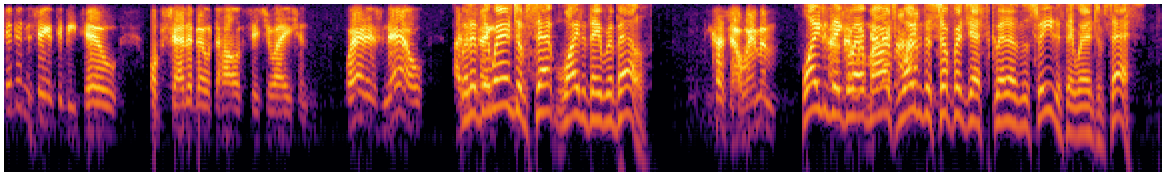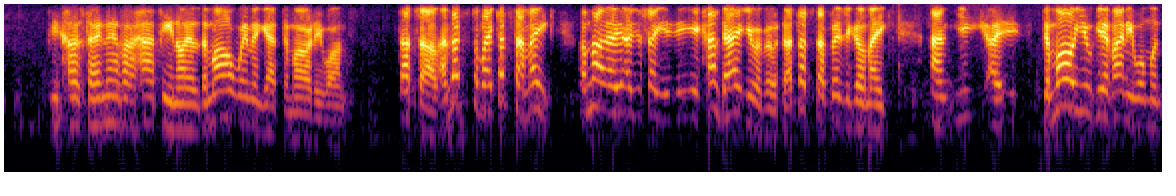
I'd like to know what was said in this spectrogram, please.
they didn't seem to be too upset about the whole situation. Whereas now, Well, if they weren't upset, why did they rebel? because they're women, Why did they go out march? Why did the suffragettes go out on the street if they weren't upset? because they're never happy, Niall. The more women get, the more they want. That's all, and that's the way. That's their make. I'm not. I, just say you, you can't argue about that. That's their physical make, and you, I, the more you give any woman,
